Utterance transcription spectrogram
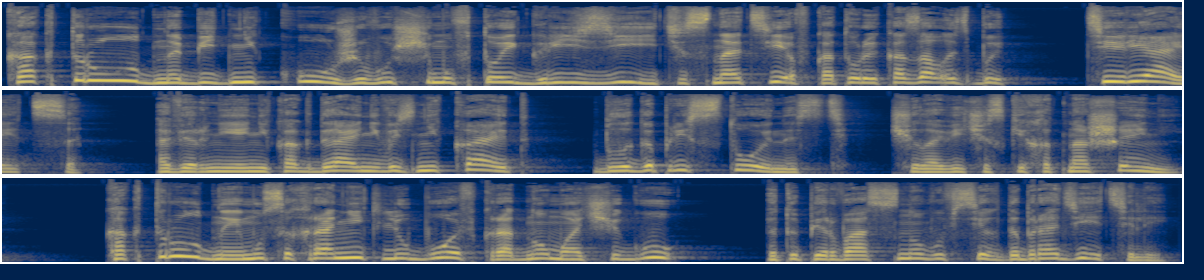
как трудно бедняку, живущему в той грязи и тесноте, в которой, казалось бы, теряется – а вернее никогда и не возникает благопристойность человеческих отношений. Как трудно ему сохранить любовь к родному очагу, эту первооснову всех добродетелей.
